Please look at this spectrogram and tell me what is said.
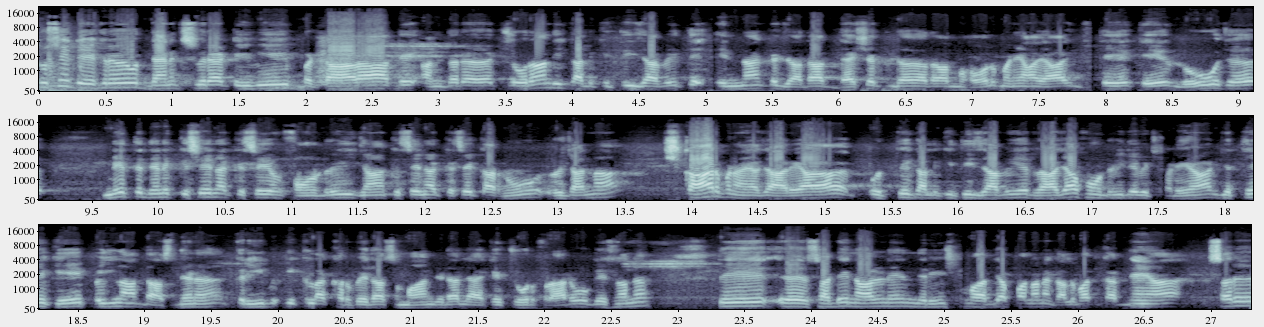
ਤੁਸੀਂ ਦੇਖ ਰਹੇ ਹੋ ਦੈਨਿਕ ਸਵੇਰਾ ਟੀਵੀ ਬਟਾਲਾ ਦੇ ਅੰਦਰ ਚੋਰਾਂ ਦੀ ਗੱਲ ਕੀਤੀ ਜਾਵੇ ਤੇ ਇੰਨਾ ਕੁ ਜ਼ਿਆਦਾ ਦਹਿਸ਼ਤ ਦਾ ਮਾਹੌਲ ਬਣਿਆ ਹੋਇਆ ਜਿੱਥੇ ਕਿ ਰੋਜ਼ ਨਿਤ ਦਿਨ ਕਿਸੇ ਨਾ ਕਿਸੇ ਫਾਊਂਡਰੀ ਜਾਂ ਕਿਸੇ ਨਾ ਕਿਸੇ ਘਰ ਨੂੰ ਰੋਜ਼ਾਨਾ ਸ਼ਿਕਾਰ ਬਣਾਇਆ ਜਾ ਰਿਹਾ। ਉੱਤੇ ਗੱਲ ਕੀਤੀ ਜਾਵੇ ਰਾਜਾ ਫਾਊਂਡਰੀ ਦੇ ਵਿੱਚ ਖੜੇ ਹਾਂ ਜਿੱਥੇ ਕਿ ਪਹਿਲਾਂ 10 ਦਿਨ ਕਰੀਬ 1 ਲੱਖ ਰੁਪਏ ਦਾ ਸਮਾਨ ਜਿਹੜਾ ਲੈ ਕੇ ਚੋਰ ਫਰਾਰ ਹੋ ਗਏ ਸਨ। ਤੇ ਸਾਡੇ ਨਾਲ ਨੇ ਨਰੇਸ਼ ਕੁਮਾਰ ਜੀ ਆਪਾਂ ਉਹਨਾਂ ਨਾਲ ਗੱਲਬਾਤ ਕਰਦੇ ਹਾਂ। ਸਰ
